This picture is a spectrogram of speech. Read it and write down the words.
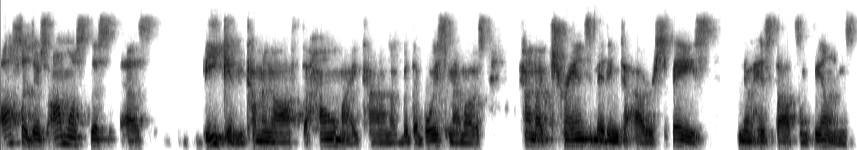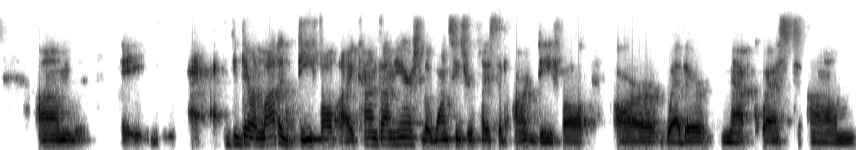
also, there's almost this uh, beacon coming off the home icon with the voice memos, kind of like transmitting to outer space, you know, his thoughts and feelings. Um, there are a lot of default icons on here. So the ones he's replaced that aren't default are Weather, MapQuest, um,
